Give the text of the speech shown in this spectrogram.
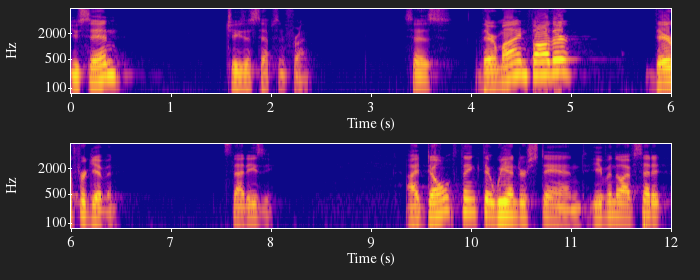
You sin, Jesus steps in front. Says, They're mine, Father. They're forgiven. It's that easy. I don't think that we understand, even though I've said it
